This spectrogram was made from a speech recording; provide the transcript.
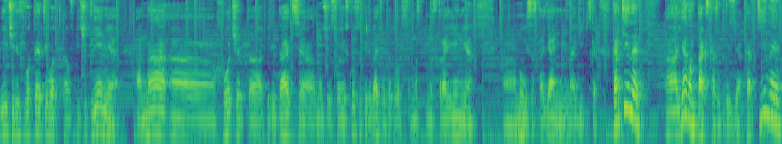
и через вот эти вот а, впечатления она э, хочет передать, ну, через свое искусство передать вот это вот настроение, ну, и состояние, не знаю, египетское. Картины, я вам так скажу, друзья, картины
